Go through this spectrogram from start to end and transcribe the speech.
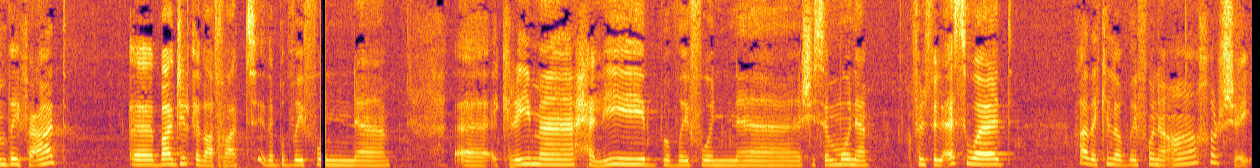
نضيف عاد آه، باقي الإضافات. إذا بتضيفون آه، آه، كريمة حليب بتضيفون شو يسمونه فلفل أسود هذا كله تضيفونه آخر شيء.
